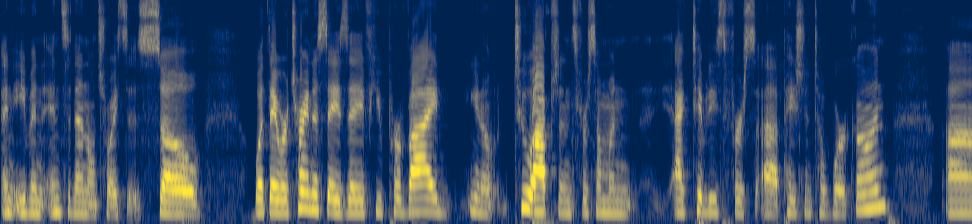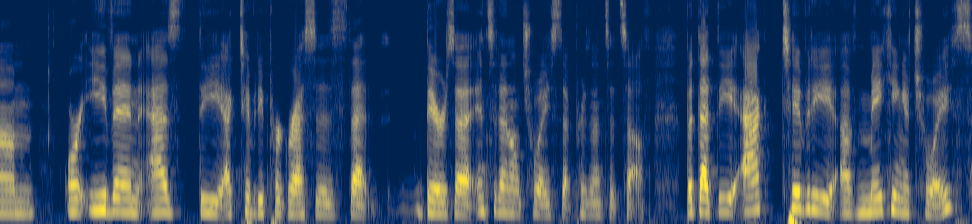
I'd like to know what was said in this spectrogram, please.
and even incidental choices. So, what they were trying to say is that if you provide, you know, two options for someone, activities for a patient to work on, um, or even as the activity progresses, that there's an incidental choice that presents itself, but that the activity of making a choice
